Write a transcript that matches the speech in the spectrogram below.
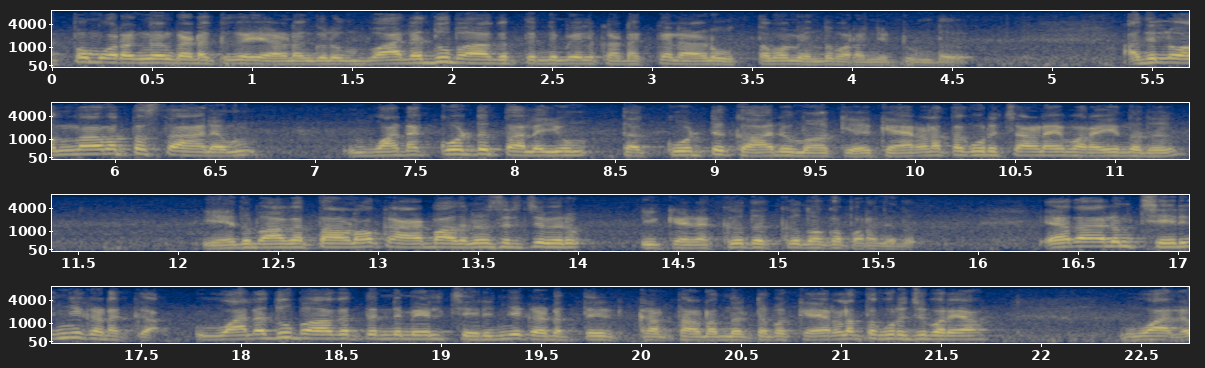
എപ്പം ഉറങ്ങാൻ കിടക്കുകയാണെങ്കിലും വലതുഭാഗത്തിന്റെ മേൽ കടക്കലാണ് ഉത്തമം എന്ന് പറഞ്ഞിട്ടുണ്ട്. അതിൽ ഒന്നാമത്തെ സ്ഥാനം വടക്കോട്ട് തലയും തെക്കോട്ട് കാലുമാക്കി കേരളത്തെ കുറിച്ചാണ് പറയുന്നത്. ഏത് ഭാഗത്താണോ കായബ അതിനനുസരിച്ച് വരും. ഈ കിഴക്ക് തെക്ക് എന്നൊക്കെ പറഞ്ഞത്. ഏതായാലും ചെരിഞ്ഞു കിടക്കുക. വലതുഭാഗത്തിന്റെ മേൽ ചെരിഞ്ഞു കിടത്തി തടന്നിട്ട് ഇപ്പൊ കേരളത്തെ കുറിച്ച് പറയാം. വല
